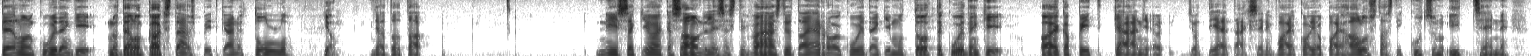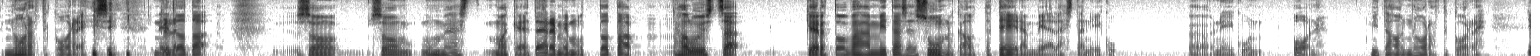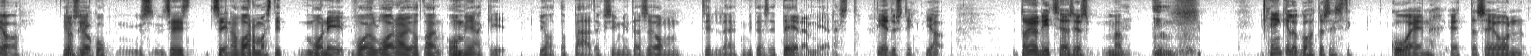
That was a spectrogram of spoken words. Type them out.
teillä on kuitenkin, no teillä on kaksi täyspitkää nyt tullut, Joo. ja tota, niissäkin on ehkä soundillisesti vähän jotain eroa kuitenkin, mutta te olette kuitenkin aika pitkään jo, jo tietääkseni, vaikka jopa ihan alusta asti kutsunut itseenne Northcoreksi. niin Kyllä. tota, se, on, se on mun mielestä makea termi, mutta tota, haluaisit sä kertoa vähän, mitä se sun kautta teidän mielestä niinku, ö, niinku on? Mitä on Northcore? Joo, Jos Toki. joku, siis siinä varmasti moni voi luoda jotain omiakin johtopäätöksiä, mitä se on, mutta silleen, että mitä se teidän mielestä on. Tietysti. Ja toi on itse asiassa, mä henkilökohtaisesti koen, että se on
